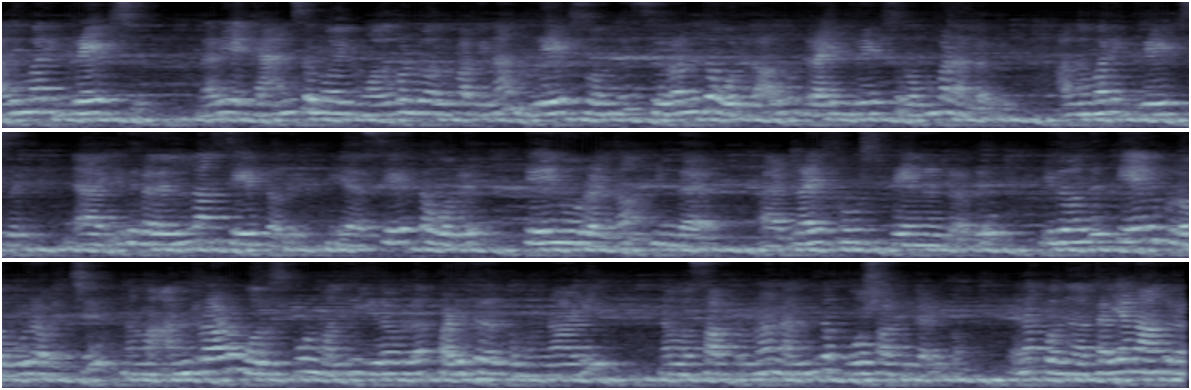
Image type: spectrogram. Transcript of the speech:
அதே மாதிரி கிரேப்ஸ் நிறைய கேன்சர் நோய்க்கு முதற்கொண்டு வந்து பார்த்திங்கன்னா கிரேப்ஸ் வந்து சிறந்த ஒரு அளவு அதுவும் ட்ரை கிரேப்ஸ் ரொம்ப நல்லது. அந்த மாதிரி கிரேப்ஸு இதுகள் எல்லாம் சேர்த்தது. சேர்த்த ஒரு தேனூரல் தான் இந்த ட்ரை ஃப்ரூட்ஸ் தேனுன்றது. இது வந்து தேனுக்குள்ளே ஊற வச்சு நம்ம அன்றாடம் ஒரு ஸ்பூன் வந்து இரவில் படுக்கிறதுக்கு முன்னாடி நம்ம சாப்பிட்டோம்னா நல்ல போஷாக்கு கிடைக்கும். ஏன்னா கொஞ்சம் கல்யாணம் ஆகிற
